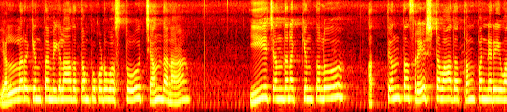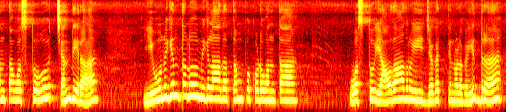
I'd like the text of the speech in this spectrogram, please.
ಎಲ್ಲರಿಗಿಂತ ಮಿಗಿಲಾದ ತಂಪು ಕೊಡುವ ವಸ್ತು ಚಂದನ. ಈ ಚಂದನಕ್ಕಿಂತಲೂ ಅತ್ಯಂತ ಶ್ರೇಷ್ಠವಾದ ತಂಪನ್ನೆರೆಯುವಂಥ ವಸ್ತು ಚಂದಿರ. ಇವನಿಗಿಂತಲೂ ಮಿಗಿಲಾದ ತಂಪು ಕೊಡುವಂಥ ವಸ್ತು ಯಾವುದಾದ್ರೂ ಈ ಜಗತ್ತಿನೊಳಗೆ ಇದ್ರೆ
